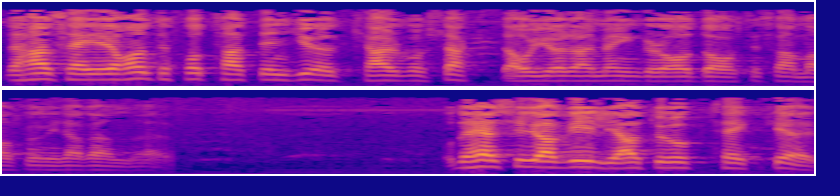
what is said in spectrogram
När han säger jag har inte fått tagit en gödkalv och slakta och göra mig en glad dag tillsammans med mina vänner. Och det här skulle jag vilja att du upptäcker.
